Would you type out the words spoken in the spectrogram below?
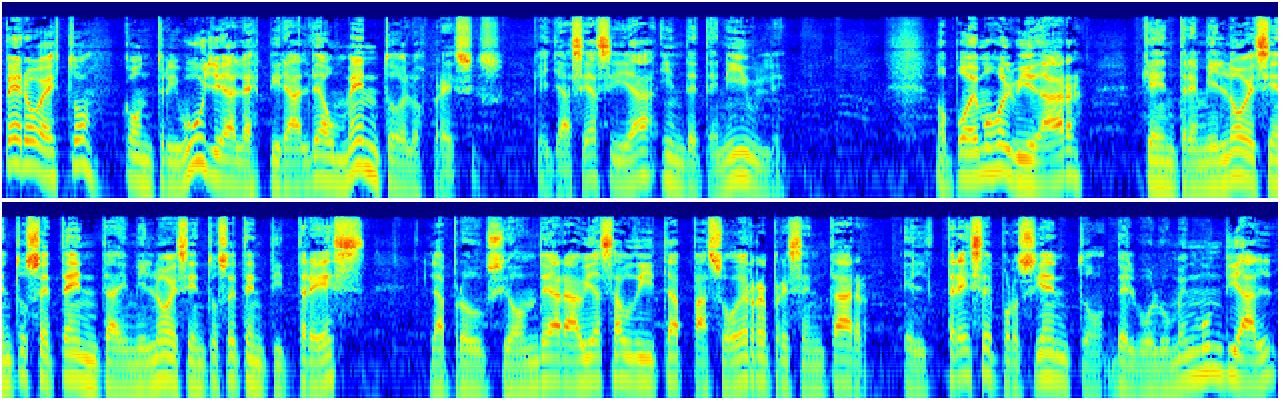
Pero esto contribuye a la espiral de aumento de los precios, que ya se hacía indetenible. No podemos olvidar que entre 1970 y 1973 la producción de Arabia Saudita pasó de representar el 13% del volumen mundial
